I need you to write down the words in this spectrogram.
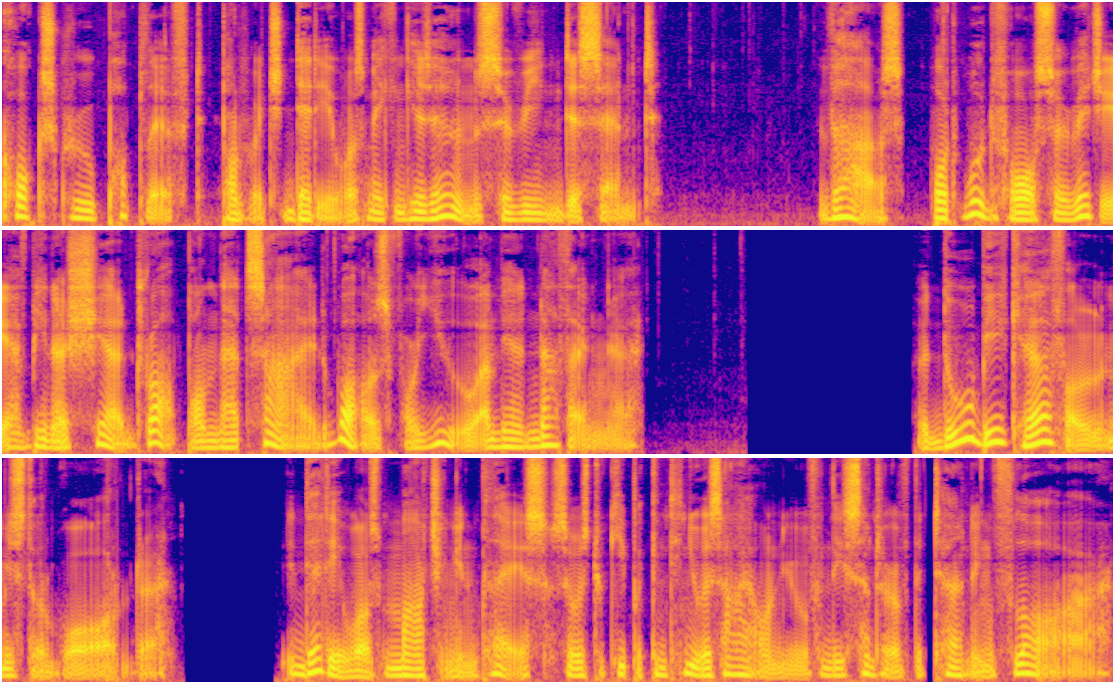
corkscrew poplift upon which Deddy was making his own serene descent. Thus, what would for Sir Reggie have been a sheer drop on that side was for you a mere nothing. Do be careful, Mr. Ward, Deddy was marching in place so as to keep a continuous eye on you from the center of the turning floor.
